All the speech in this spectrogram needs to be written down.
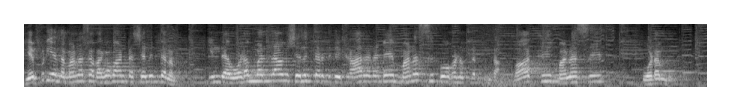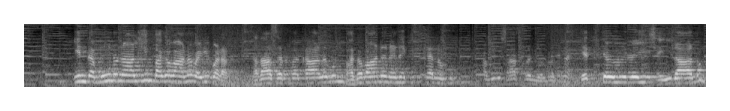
எப்படி அந்த மனசை பகவான்கிட்ட செலுத்தணும்? இந்த உடம்பெல்லாம் செலுத்துறதுக்கு காரணமே மனசு போகணுங்கிறது தான். வாக்கு மனசு உடம்பு. இந்த மூணு நாளையும் பகவானை வழிபடணும். சதா சர்வ காலமும் பகவானை நினைக்கணும் அப்படின்னு சாஸ்திரம் சொல்றது. எத்தொழிலை செய்தாலும்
